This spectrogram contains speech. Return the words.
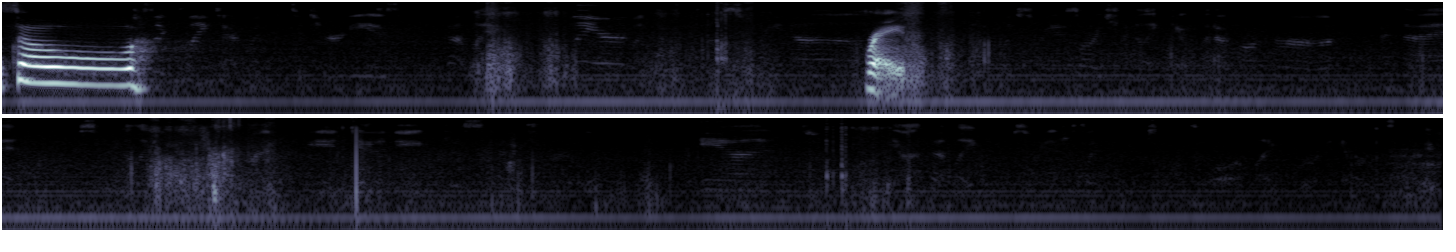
So It's like playing to everyone's insecurities that like Claire, like doesn't trust Serena. right. Like Serena's always trying to like get one up on her, and that Serena like doesn't try to create identity, which is kind of true. And yeah, that like Serena's just like responsible and like ruining everyone's life.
